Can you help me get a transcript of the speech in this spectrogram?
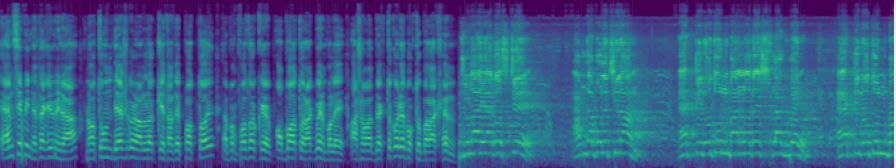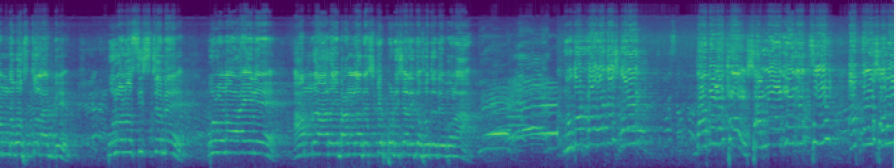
এনসিপি নেতাকর্মীরা নতুন দেশ গড়ার লক্ষ্যে তাদের প্রত্যয় এবং পদক্ষেপ অব্যাহত রাখবেন বলে আশাবাদ ব্যক্ত করে বক্তব্য রাখেন। জুলাই আগস্টে আমরা বলেছিলাম একটি নতুন বাংলাদেশ লাগবে একটি নতুন বন্দোবস্ত লাগবে। পুরনো সিস্টেমে পুরনো আইনে আমরা আর এই বাংলাদেশকে পরিচালিত হতে দেব না। নতুন বাংলাদেশ গড়ার দাবি রেখে সামনে এগিয়ে যাচ্ছি আপনারা সবাই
